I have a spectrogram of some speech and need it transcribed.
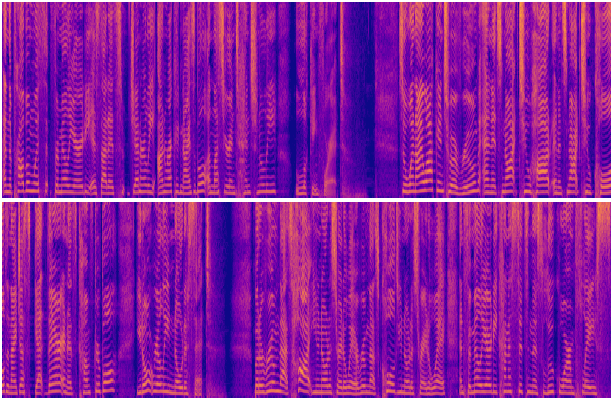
And the problem with familiarity is that it's generally unrecognizable unless you're intentionally looking for it. So when I walk into a room and it's not too hot and it's not too cold and I just get there and it's comfortable, you don't really notice it. But a room that's hot, you notice right away. A room that's cold, you notice right away. And familiarity kind of sits in this lukewarm place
